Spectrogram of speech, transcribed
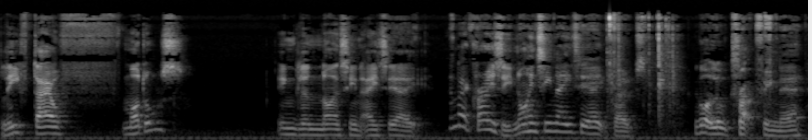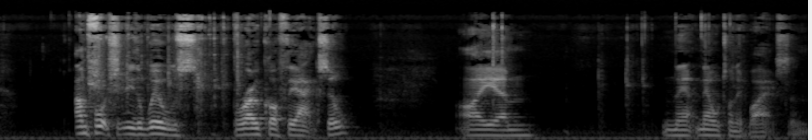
Leaf Leafdale models. England 1988. Isn't that crazy? 1988, folks. We've got a little truck thing there. Unfortunately, the wheels broke off the axle. I um, knelt on it by accident.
